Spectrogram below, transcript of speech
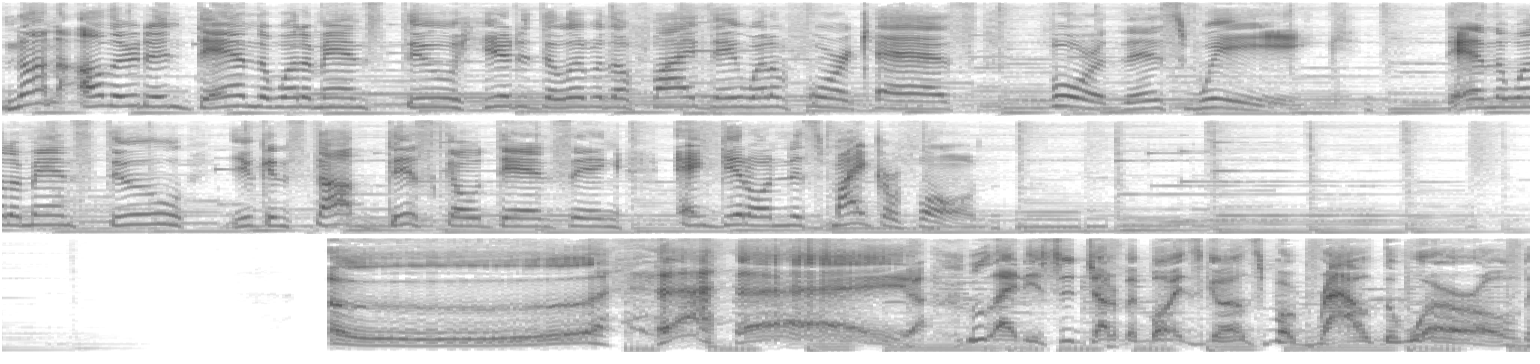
none other than Dan the Weatherman Stew here to deliver the five day weather forecast for this week. Dan the Weatherman Stew, you can stop disco dancing and get on this microphone. Hey! Ladies and gentlemen, boys and girls from around the world,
